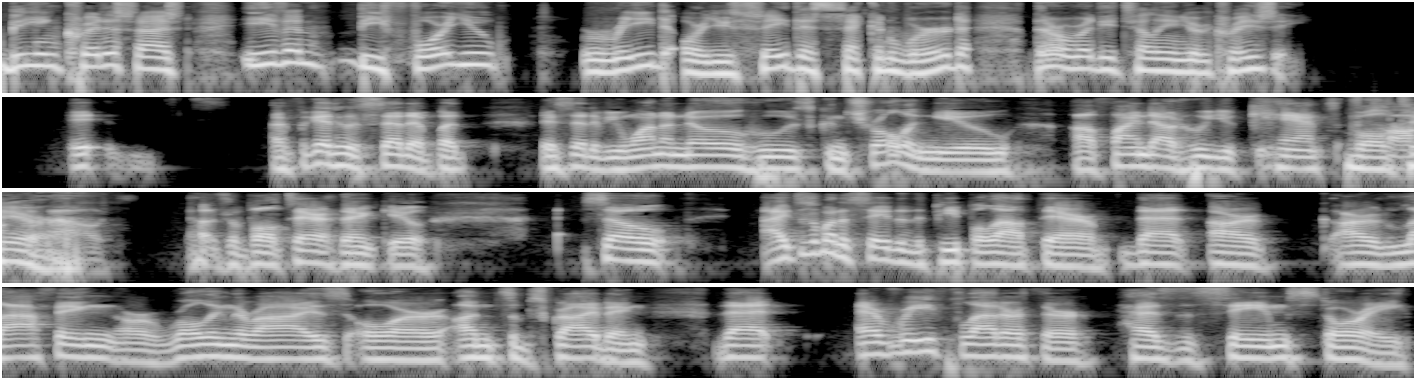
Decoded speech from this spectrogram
being criticized? Even before you read or you say the second word, they're already telling you you're crazy. It, I forget who said it, but they said if you want to know who's controlling you, uh, find out who you can't Voltaire. talk about. That's a Voltaire. Thank you. So I just want to say to the people out there that are are laughing or rolling their eyes or unsubscribing that every flat earther has the same story.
